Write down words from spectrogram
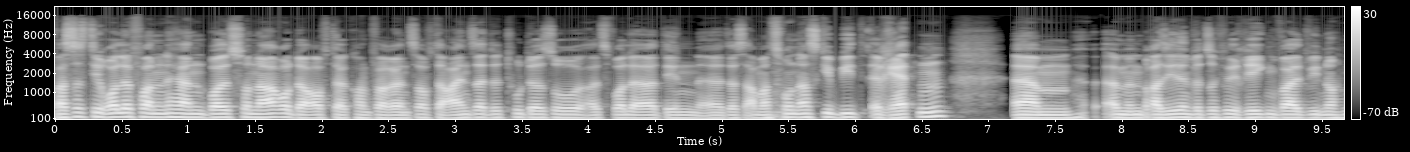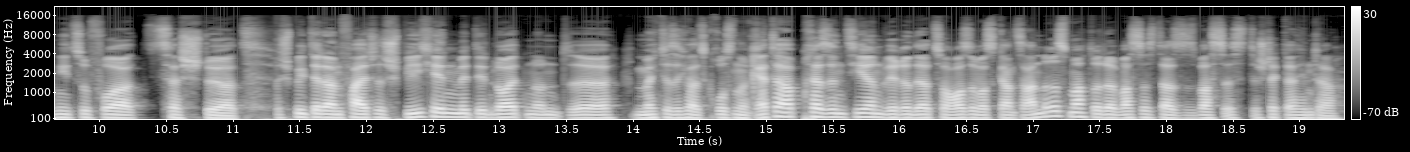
Was ist die Rolle von Herrn Bolsonaro da auf der Konferenz? Auf der einen Seite tut er so, als wolle er den, äh, das Amazonasgebiet retten. Ähm, ähm, in Brasilien wird so viel Regenwald wie noch nie zuvor zerstört. Spielt er dann ein falsches Spielchen mit den Leuten und äh, möchte sich als großen Retter präsentieren, während er zu Hause was ganz anderes macht? Oder was ist das? Was ist, steckt dahinter?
